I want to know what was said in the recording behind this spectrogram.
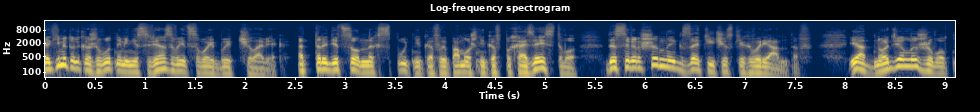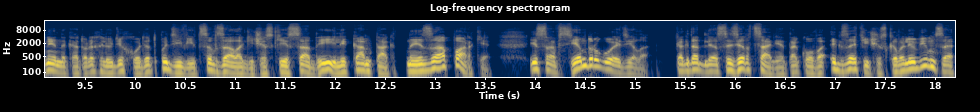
какими только животными не связывает свой быт человек. От традиционных спутников и помощников по хозяйству до совершенно экзотических вариантов. И одно дело животные, на которых люди ходят подивиться в зоологические сады или контактные зоопарки. И совсем другое дело – когда для созерцания такого экзотического любимца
